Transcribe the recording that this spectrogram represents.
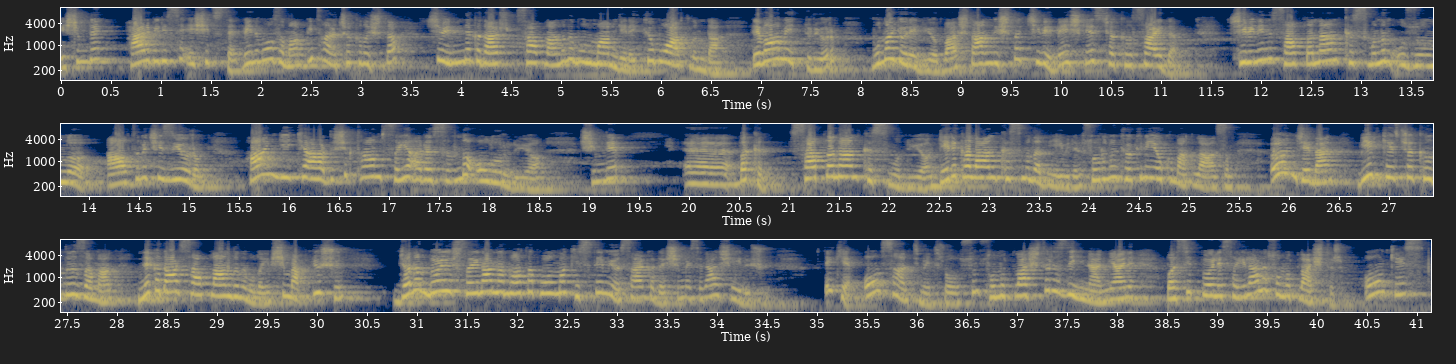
E şimdi her birisi eşitse benim o zaman bir tane çakılışta çivinin ne kadar saplandığını bulmam gerekiyor. Bu aklımda. Devam ettiriyorum. Buna göre diyor başlangıçta çivi 5 kez çakılsaydı. Çivinin saplanan kısmının uzunluğu altını çiziyorum. Hangi iki ardışık tam sayı arasında olur diyor. Şimdi e, bakın saplanan kısmı diyor. Geri kalan kısmı da diyebilir. Sorunun kökünü okumak lazım. Önce ben bir kez çakıldığı zaman ne kadar saplandığını bulayım. Şimdi bak düşün. Canım böyle sayılarla muhatap olmak istemiyorsa arkadaşım mesela şey düşün. De ki 10 santimetre olsun somutlaştır zihnen. Yani basit böyle sayılarla somutlaştır. 10 kez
